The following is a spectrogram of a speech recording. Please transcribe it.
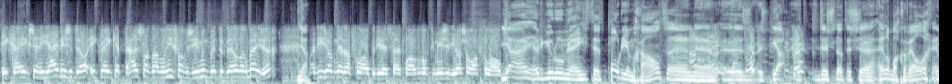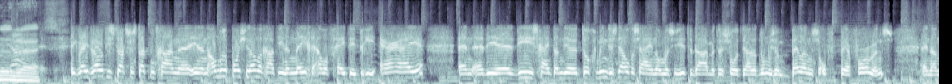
Ik ga ik zeggen, jij wist het wel. Ik, weet, ik heb de uitslag daar nog niet van gezien, maar ik ben natuurlijk de hele dag bezig. Ja. Maar die is ook net afgelopen, die wedstrijd geloof ik. Of tenminste, die was al afgelopen. Ja, Jeroen heeft het podium gehaald. En, Oh, oké. eh, ja, Super. dus dat is eh, helemaal geweldig. En, Ja, ik weet wel dat hij straks van start moet gaan in een andere Porsche dan. Dan gaat hij in een 911 GT3R rijden. En die, die schijnt dan toch minder snel te zijn. Omdat ze zitten daar met een soort, ja dat noemen ze een balance of performance. En dan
